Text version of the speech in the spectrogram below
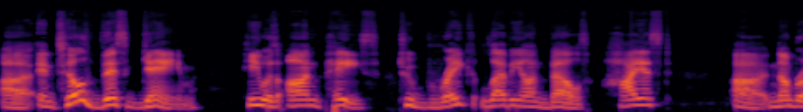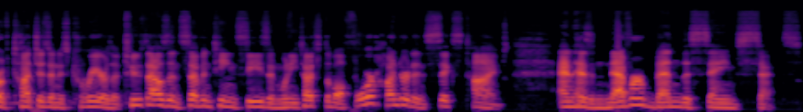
Uh, until this game, he was on pace to break Le'Veon Bell's highest uh, number of touches in his career, the 2017 season, when he touched the ball 406 times and has never been the same since.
